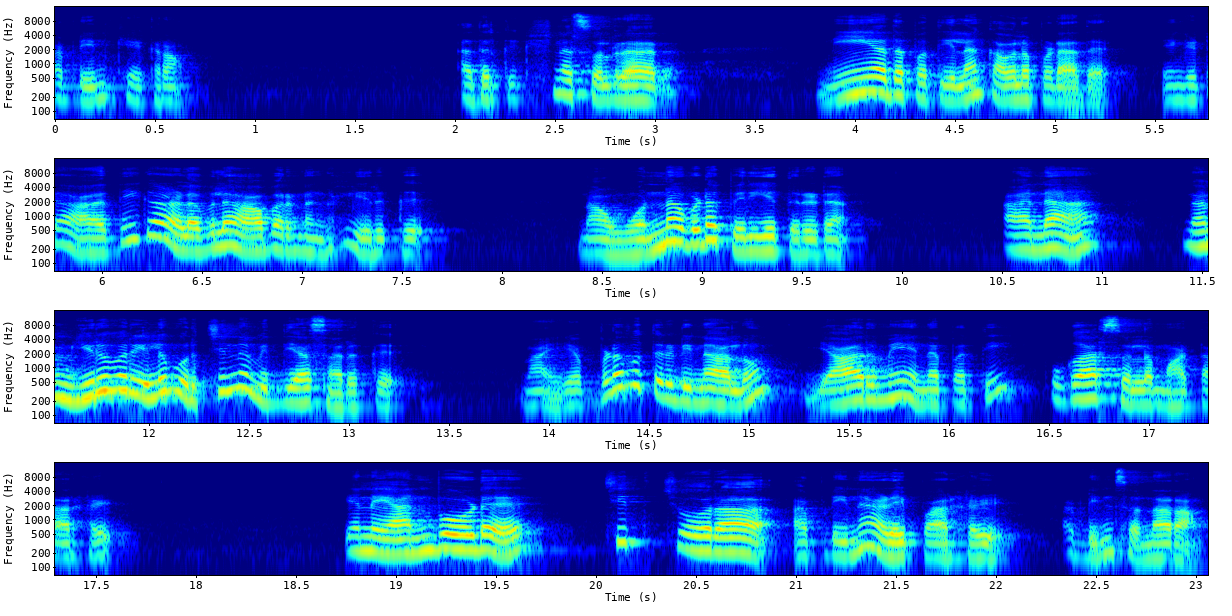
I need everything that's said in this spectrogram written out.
அப்படின்னு கேட்குறான் அதற்கு கிருஷ்ணர் சொல்கிறார் நீ அதை பற்றிலாம் கவலைப்படாத. என்கிட்ட அதிக அளவில் ஆபரணங்கள் இருக்குது நான் ஒன்றை விட பெரிய திருடன். ஆனால் நம் இருவரிலும் ஒரு சின்ன வித்தியாசம் இருக்குது நான் எவ்வளவு திருடினாலும் யாருமே என்னை பற்றி புகார் சொல்ல மாட்டார்கள். என்னை அன்போடு சித் சோரா அப்படின்னு அழைப்பார்கள் அப்படின்னு சொன்னாராம்.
